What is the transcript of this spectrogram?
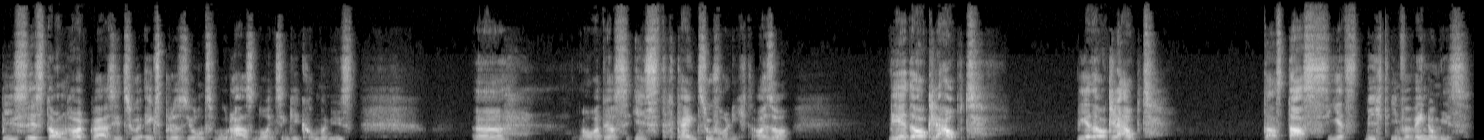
bis es dann halt quasi zur Explosion 2019 gekommen ist. Äh, aber das ist kein Zufall nicht. Also wer da glaubt, wer da glaubt, dass das jetzt nicht in Verwendung ist,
